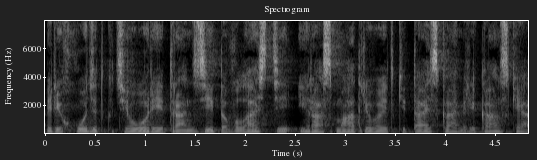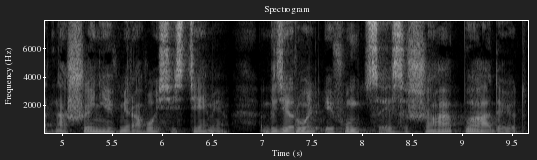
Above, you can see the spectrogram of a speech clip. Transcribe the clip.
переходит к теории транзита власти и рассматривает китайско-американские отношения в мировой системе, где роль и функции США падают,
